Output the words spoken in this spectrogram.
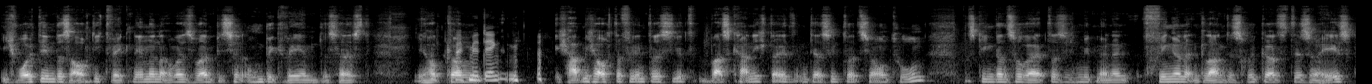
Ich wollte ihm das auch nicht wegnehmen, aber es war ein bisschen unbequem. Das heißt, ich habe dann, mir denken. ich habe mich auch dafür interessiert, was kann ich da in der Situation tun. Das ging dann so weit, dass ich mit meinen Fingern entlang des Rückgrats des Rehs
